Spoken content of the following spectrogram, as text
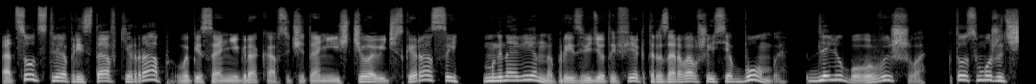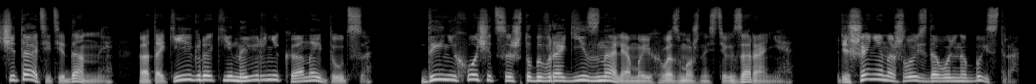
Отсутствие приставки «раб» в описании игрока в сочетании с человеческой расой мгновенно произведет эффект разорвавшейся бомбы для любого высшего, кто сможет считать эти данные, а такие игроки наверняка найдутся. Да и не хочется, чтобы враги знали о моих возможностях заранее. Решение нашлось довольно быстро.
